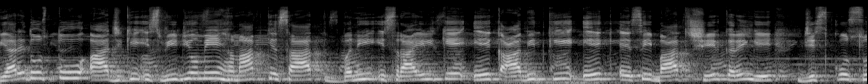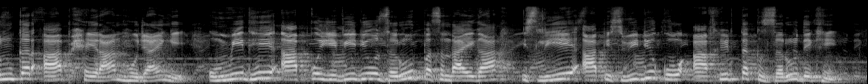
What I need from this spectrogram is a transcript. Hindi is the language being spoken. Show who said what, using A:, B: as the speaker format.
A: प्यारे दोस्तों, आज की इस वीडियो में हम आपके साथ बनी इसराइल के एक आबिद की एक ऐसी बात शेयर करेंगे, जिसको सुनकर आप हैरान हो जाएँगे। उम्मीद है आपको ये वीडियो ज़रूर पसंद आएगा, इसलिए आप इस वीडियो को आखिर तक ज़रूर देखें।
